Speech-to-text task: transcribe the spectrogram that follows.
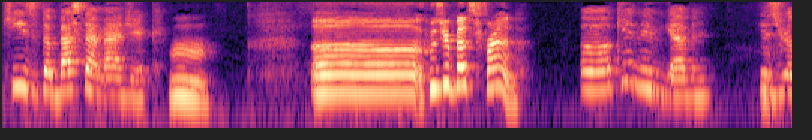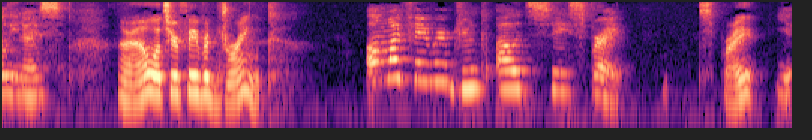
he's the best at magic. Hmm. Uh, who's your best friend? Uh, a kid named Gavin. He's really nice. All right. What's your favorite drink? Uh, my favorite drink, I would say Sprite. Sprite. Yeah.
